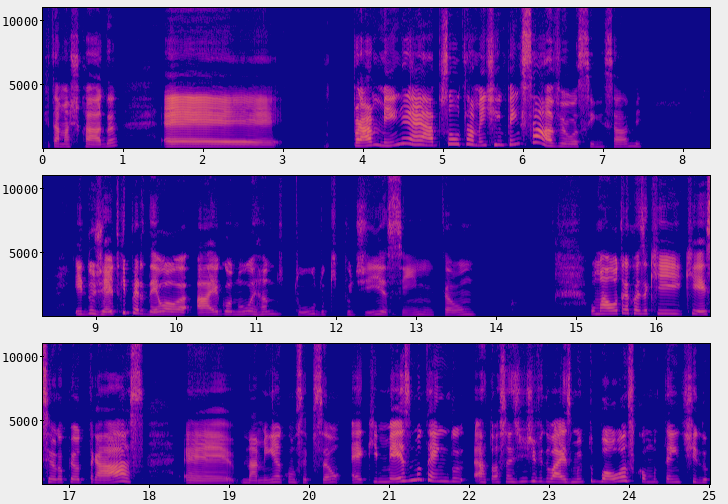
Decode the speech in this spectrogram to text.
que tá machucada. É... Pra mim é absolutamente impensável, assim, sabe? E do jeito que perdeu a, a Egonu errando tudo que podia, assim, então. Uma outra coisa que, que esse europeu traz, é, na minha concepção, é que mesmo tendo atuações individuais muito boas, como tem tido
